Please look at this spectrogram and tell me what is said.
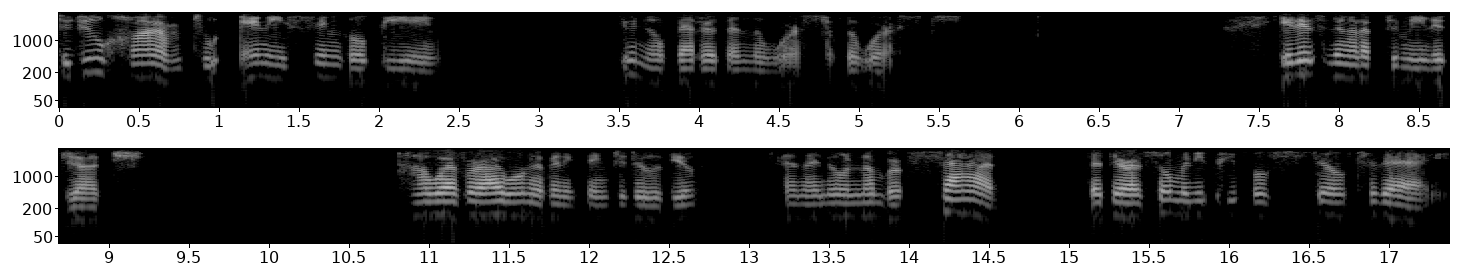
to do harm to any single being, you're no better than the worst of the worst. It is not up to me to judge. However, I won't have anything to do with you. And I know a number of sad that there are so many people still today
